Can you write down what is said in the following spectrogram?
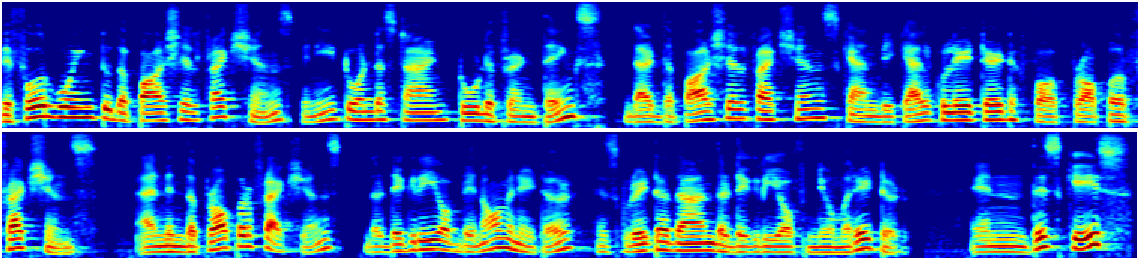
Before going to the partial fractions, we need to understand two different things that the partial fractions can be calculated for proper fractions and in the proper fractions, the degree of denominator is greater than the degree of numerator. In this case,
